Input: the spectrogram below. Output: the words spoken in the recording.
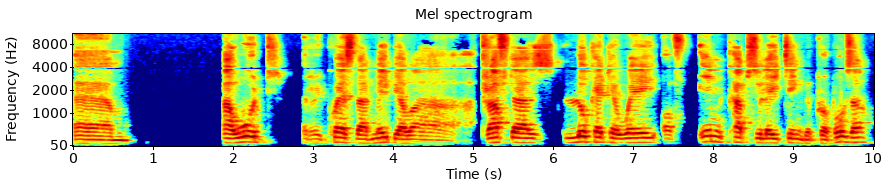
um, I would request that maybe our drafters look at a way of encapsulating the proposal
